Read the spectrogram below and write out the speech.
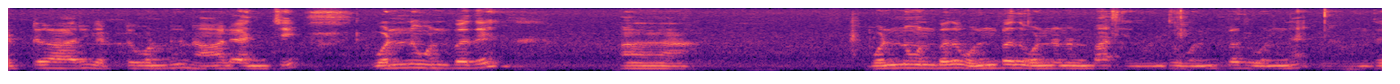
எட்டு ஆறு எட்டு ஒன்று நாலு அஞ்சு ஒன்று ஒன்பது ஒன்று ஒன்பது ஒன்பது ஒன்று நண்பா. இது வந்து ஒன்பது ஒன்று நான் வந்து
